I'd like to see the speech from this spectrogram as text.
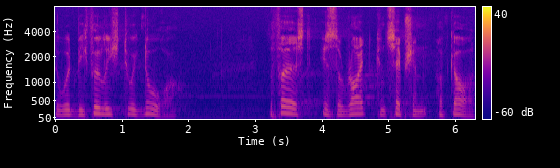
that would be foolish to ignore. The first is the right conception of God.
